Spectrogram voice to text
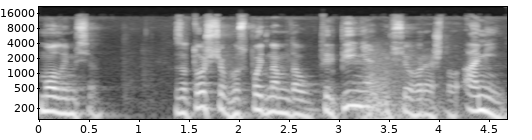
молимося за те, щоб Господь нам дав терпіння і всього рештого. Амінь.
